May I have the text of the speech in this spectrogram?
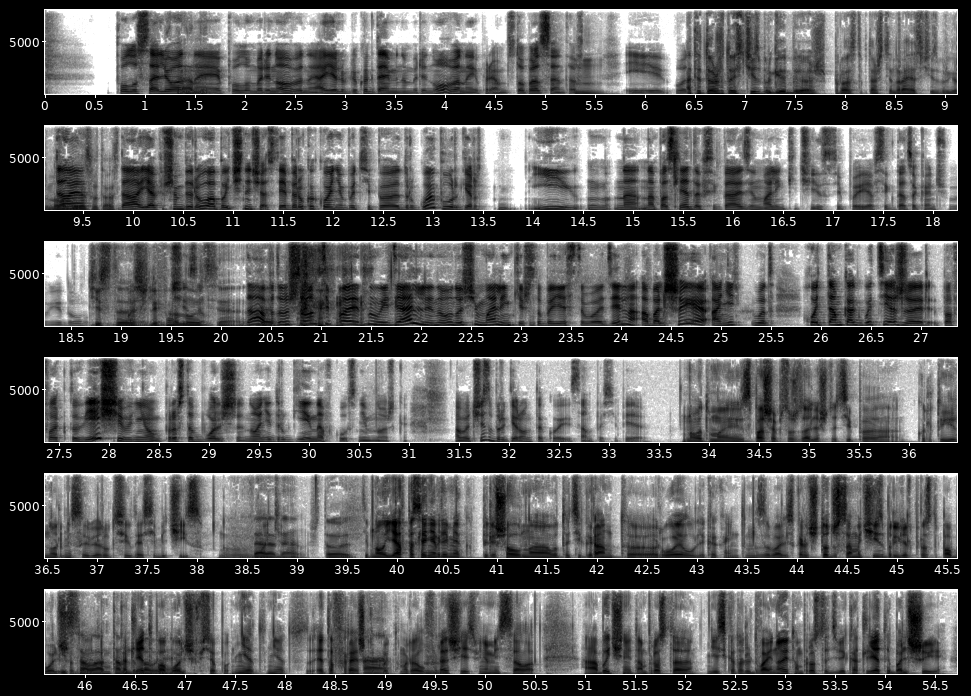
полусоленые, полумаринованные, а я люблю, когда именно маринованные, прям сто процентов. Mm. И вот. А ты тоже, то есть, чизбургер берешь просто, потому что тебе нравится чизбургер, но да, огурец вытаскиваешь? Да, я причем беру обычный часто. Я беру какой-нибудь, типа, другой бургер, и на, напоследок всегда один маленький чиз, типа, я всегда заканчиваю еду. Чисто шлифануть. Чизом. Да, для... потому что он, типа, ну, идеальный, но он очень маленький, чтобы есть его отдельно, а большие, они вот, хоть там как бы те же, по факту, вещи в нем, просто больше, но они другие на вкус немного немножко. А вот чизбургер, он такой сам по себе. Ну вот мы с Пашей обсуждали, что типа крутые нормисы берут всегда себе чиз. Да-да-да. Что, типа... Но я в последнее время перешел на вот эти Grand Royal, или как они там назывались. Короче, тот же самый чизбургер, просто побольше. И да, салат там, там котлет побольше, все. Нет, нет, это фреш а, какой-то, там Royal mm Fresh есть, в нем есть салат. А обычный там просто, есть который двойной, там просто две котлеты большие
